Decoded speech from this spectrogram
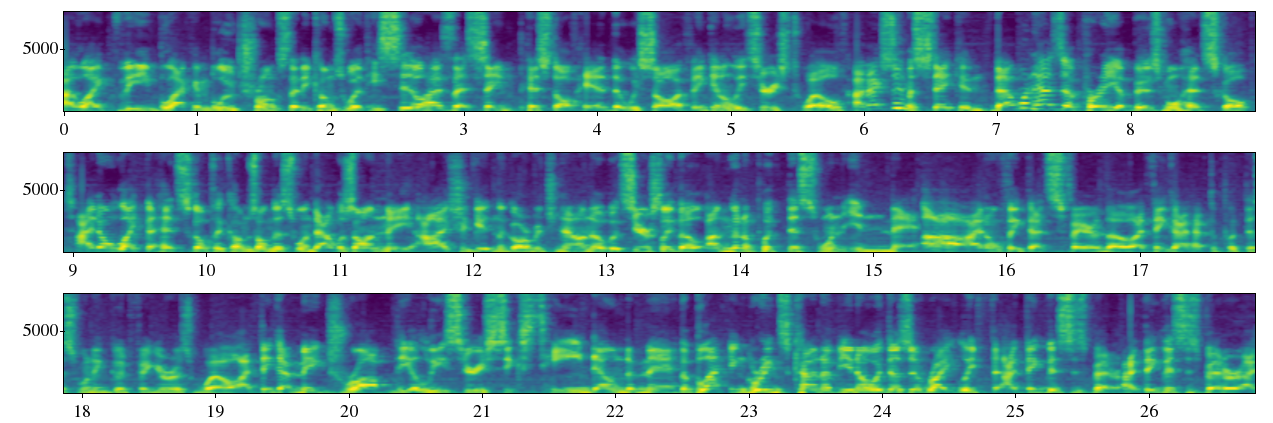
I like the black and blue trunks that he comes with. He still has that same pissed off head that we saw, I think, in Elite Series 12. I'm actually mistaken. That one has a pretty abysmal head sculpt. I don't like the head sculpt that comes on this one. That was on me. I should get in the garbage now. No, but seriously, though, I'm going to put this one in meh. Ah, I don't think that's fair, though. I think I have to put this one in good figure as well. I think I may drop the Elite Series 16 down to meh. The black and green's kind of, you know, it doesn't rightly fit. I think this is better. I think this is better. I,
